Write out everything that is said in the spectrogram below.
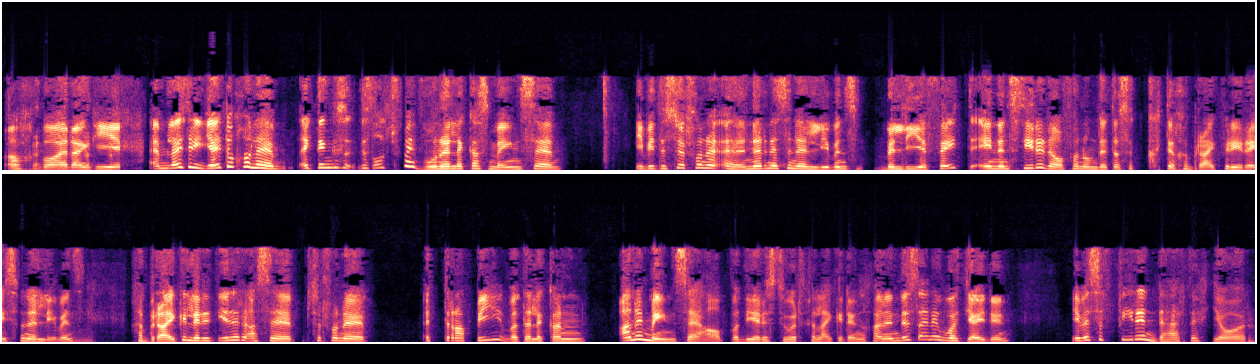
Ag baie dankie. Ehm um, luister, jy het tog 'n ek dink dis altyd vir my wonderlik as mense jy weet 'n soort van 'n hindernis in 'n lewens beleef het en in steede daarvan om dit as 'n te gebruik vir die res van hulle lewens, hmm. gebruik hulle dit eerder as 'n soort van 'n 'n trappie wat hulle kan ander mense help wat deur 'n soortgelyke ding gaan en dis eintlik wat jy doen. Jy was 'n 34 jaar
